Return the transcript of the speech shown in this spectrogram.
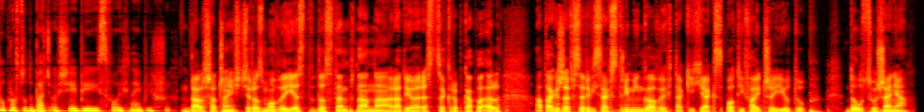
po prostu dbać o siebie i swoich najbliższych. Dalsza część rozmowy jest dostępna na radiorSC.pl, a także w serwisach streamingowych takich jak Spotify czy YouTube. Do usłyszenia.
